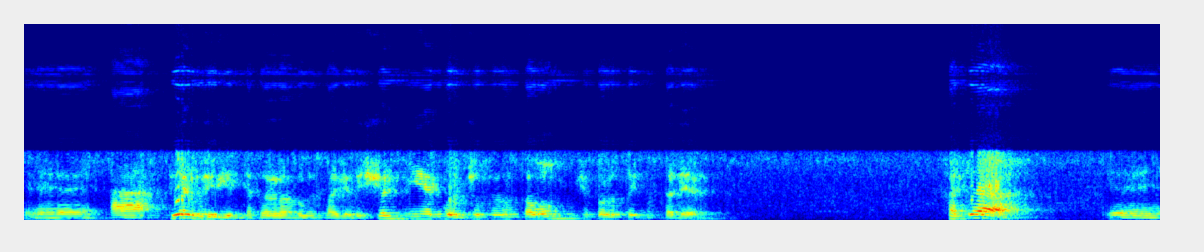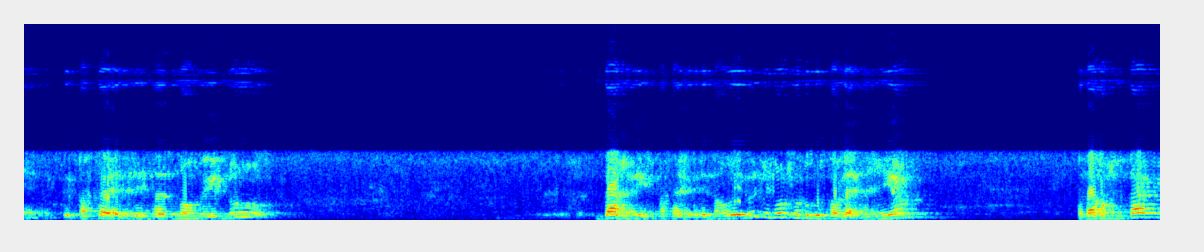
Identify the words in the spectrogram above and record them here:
э, а первый вид, который он благословил, еще не кончился за столом, еще тоже стоит на столе, хотя э, поставили перед ним новую еду, даже если поставили перед новую еду, не нужно благословлять на нее, потому что так,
